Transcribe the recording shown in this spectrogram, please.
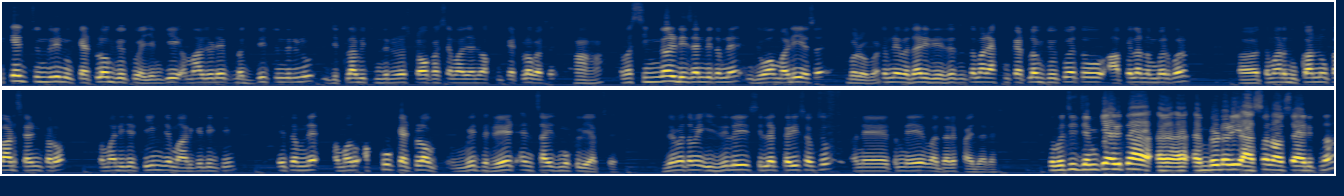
એક એક ચુંદરીનું કેટલોગ જોતું હોય જેમ કે અમારા જોડે બધી ચુંદરીનું જેટલા બી ચુંદરીનો સ્ટોક હશે અમારા જોડે આખું કેટલોગ હશે. હા હા. એમાં સિંગલ ડિઝાઇન બી તમને જોવા મળી હશે. બરોબર. તમને વધારે રહેશે તો તમારે આખું કેટલોગ જોતું હોય તો આપેલા નંબર પર તમારા દુકાનનું કાર્ડ સેન્ડ કરો. તમારી જે ટીમ જે માર્કેટિંગ ટીમ એ તમને અમારું આખું catalogue with rate and size મોકલી આપશે. જેમાં તમે ઇઝીલી સિલેક્ટ કરી શકશો અને તમને એ વધારે ફાયદા રહેશે. તો પછી જેમ કે આ રીતે એમ્બ્રોઇડરી આસન આવશે આ રીતના.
